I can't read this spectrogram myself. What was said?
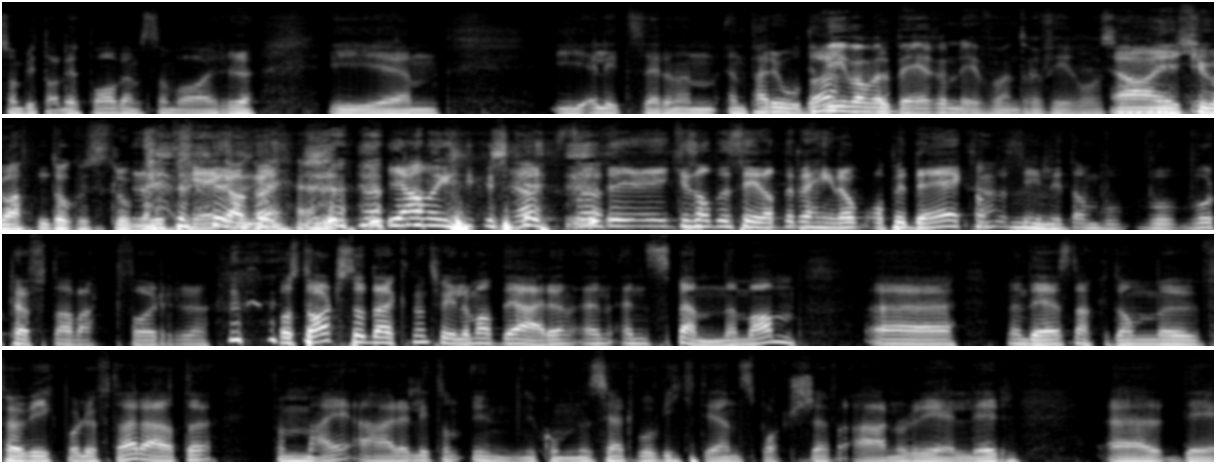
som bytta litt på hvem som var i, eh, i Eliteserien en, en periode. Vi var vel bedre enn de for en tre-fire år siden. Ja, i 2018 tok vi slo de tre ganger. ja, men ikke, ikke sant Det sier at dere henger opp, opp i det. Ikke sant? Det sier litt om hvor, hvor tøft det har vært for, for Start. Så det er ikke noe tvil om at det er en, en, en spennende mann. Uh, men det jeg snakket om eh, før vi gikk på lufta her, er at det, for meg er det litt sånn underkommunisert hvor viktig en sportssjef er når det gjelder eh, det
